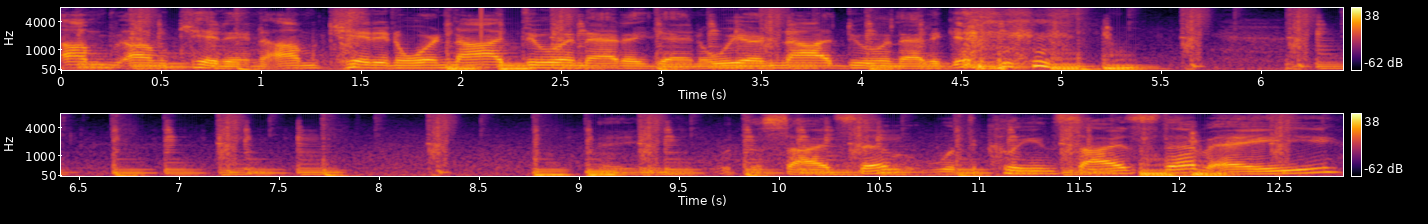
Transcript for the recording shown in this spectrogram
I'm, I'm kidding. I'm kidding. We're not doing that again. We are not doing that again. sidestep with the clean sidestep. Hey,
